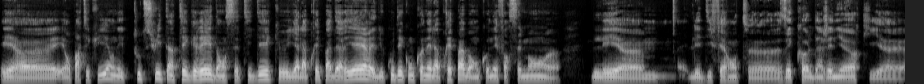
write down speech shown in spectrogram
Et, euh, et, en particulier, on est tout de suite intégré dans cette idée qu'il y a la prépa derrière, et du coup, dès qu'on connaît la prépa, ben, on connaît forcément euh, les, euh, différentes euh, écoles d'ingénieurs qui, euh, euh,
